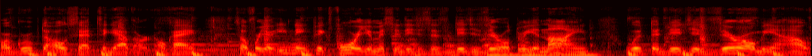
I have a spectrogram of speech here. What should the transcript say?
or group the whole set together, okay? So for your evening pick four, your missing digits is digits 0, 3, and 9, with the digit 0 being out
